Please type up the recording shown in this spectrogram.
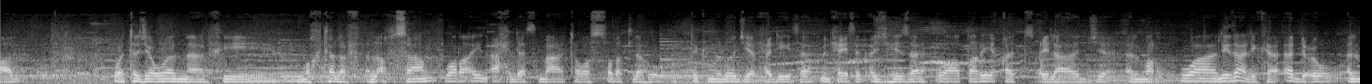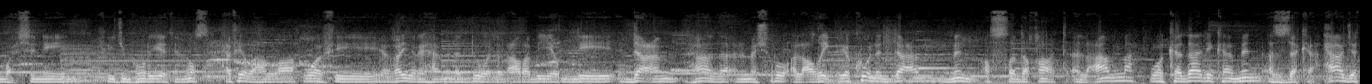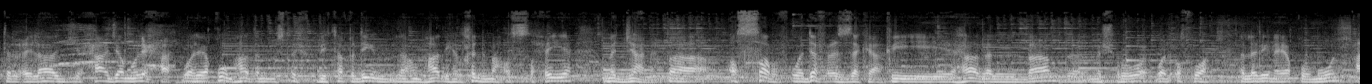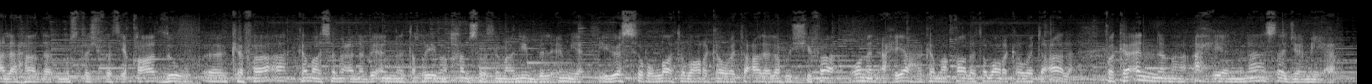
قال وتجولنا في مختلف الأقسام ورأينا أحدث ما توصلت له التكنولوجيا الحديثة من حيث الأجهزة وطريقة علاج المرض. ولذلك أدعو المحسنين في جمهورية مصر حفظها الله وفي غيرها من الدول العربية لدعم هذا المشروع العظيم. يكون الدعم من الصدقات العامة وكذلك من الزكاة. حاجة العلاج حاجة ملحة ويقوم هذا المستشفى بتقديم لهم هذه الخدمة الصحية مجانا. فالصرف ودفع الزكاة في هذا الباب مشروع والأخوة الذين يقومون على هذا المستشفى ثقات ذو كفاءة. كما سمعنا بأن تقريبا 85% ييسر الله تبارك وتعالى له الشفاء ومن أحياها كما قال تبارك وتعالى فكأنما أحيا الناس جميعا.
